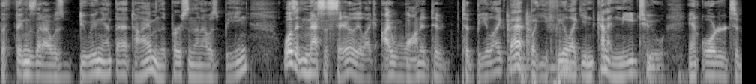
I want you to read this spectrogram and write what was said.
the things that I was doing at that time and the person that I was being wasn't necessarily like I wanted to to be like that, but you feel like you kind of need to in order to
